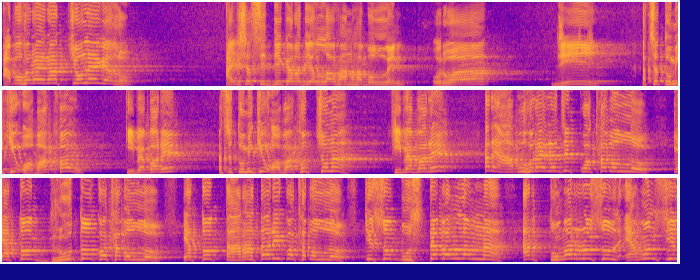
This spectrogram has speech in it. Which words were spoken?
আবু হুরায়রা চলে গেল। আয়েশা সিদ্দিকা রদিয়াল্লাহু আনহা বললেন ওরওয়া, জি। আচ্ছা তুমি কি অবাক হও? কি ব্যাপারে? আচ্ছা তুমি কি অবাক হচ্ছ না? কি ব্যাপারে? আরে, আবু হুরায়রা যে কথা বলল, এত দ্রুত কথা বলল, এত তাড়াতাড়ি কথা বলল, কিছু বুঝতে পারলাম না। আর তোমার রসুল এমন ছিল,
